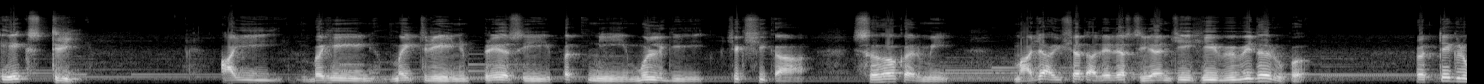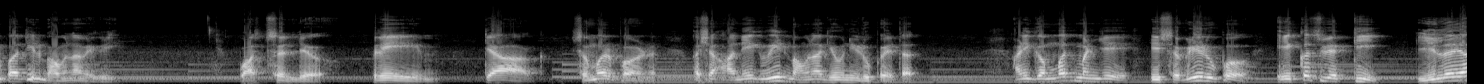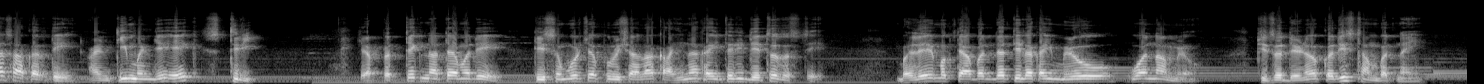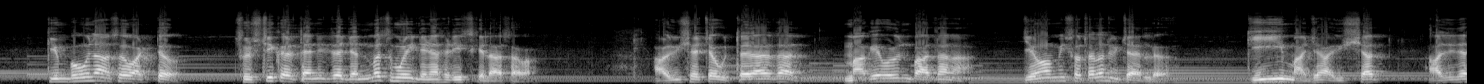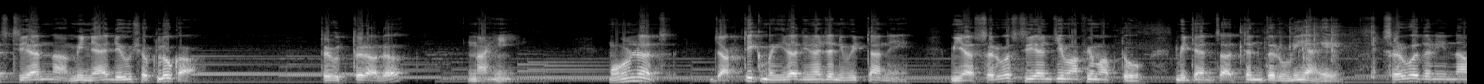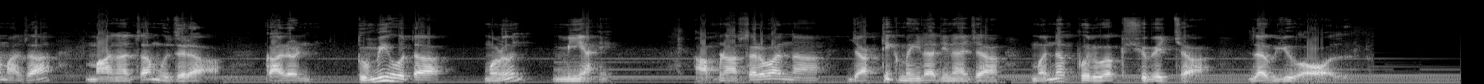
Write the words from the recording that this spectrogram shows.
एक स्त्री आई बहीण मैत्रीण प्रेयसी पत्नी मुलगी शिक्षिका सहकर्मी माझ्या आयुष्यात आलेल्या स्त्रियांची ही विविध रूपं. प्रत्येक रूपातील भावना वेगळी. वात्सल्य प्रेम त्याग समर्पण अशा अनेकविध भावना घेऊन ही रूपं येतात. आणि गंमत म्हणजे ही सगळी रूपं एकच व्यक्ती लिलया साकारते आणि ती म्हणजे एक स्त्री. या प्रत्येक नात्यामध्ये ती समोरच्या पुरुषाला काही ना काहीतरी देतच असते. भले मग त्याबद्दल तिला काही मिळो वा ना मिळो तिचं देणं कधीच थांबत नाही. किंबहुना असं वाटतं सृष्टीकर्त्याने तिचा जन्मच मुळी देण्यासाठीच केला असावा. आयुष्याच्या उत्तरार्धात मागे वळून पाहताना जेव्हा मी स्वतःलाच विचारलं की माझ्या आयुष्यात आलेल्या स्त्रियांना मी न्याय देऊ शकलो का? तर उत्तर आलं नाही. म्हणूनच जागतिक महिला दिनाच्या निमित्ताने मी या सर्व स्त्रियांची माफी मागतो. मी त्यांचा अत्यंत ऋणी आहे. सर्व जणींना माझा मानाचा मुजरा. कारण तुम्ही होता म्हणून मी आहे. आपणा सर्वांना जागतिक महिला दिनाच्या मनपूर्वक शुभेच्छा. लव यू ऑल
